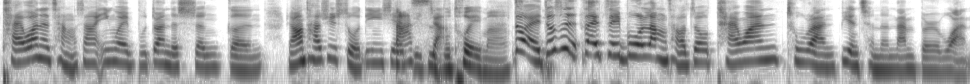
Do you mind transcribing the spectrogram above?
台湾的厂商因为不断的生根，然后他去锁定一些打死不退吗？对，就是在这一波浪潮之后，台湾突然变成了 Number One，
